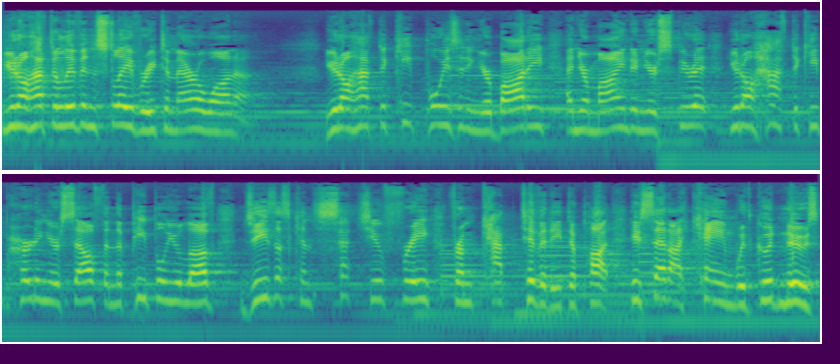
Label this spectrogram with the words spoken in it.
You don't have to live in slavery to marijuana. You don't have to keep poisoning your body and your mind and your spirit. You don't have to keep hurting yourself and the people you love. Jesus can set you free from captivity to pot. He said, I came with good news.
